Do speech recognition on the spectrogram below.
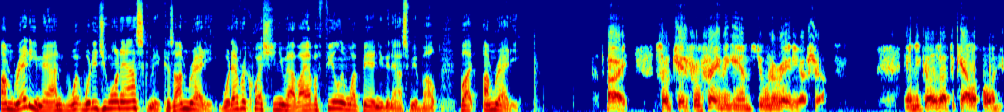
I'm ready, man. What what did you want to ask me? Because I'm ready. Whatever question you have, I have a feeling what band you're going to ask me about, but I'm ready. All right. So a kid from Framingham's doing a radio show. And he goes out to California.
